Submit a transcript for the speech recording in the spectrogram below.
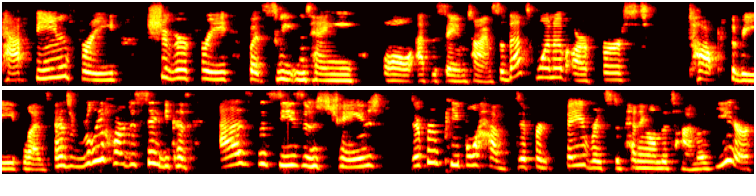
caffeine free, sugar free, but sweet and tangy all at the same time. So that's one of our first top three blends. And it's really hard to say because as the seasons change, different people have different favorites depending on the time of year.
